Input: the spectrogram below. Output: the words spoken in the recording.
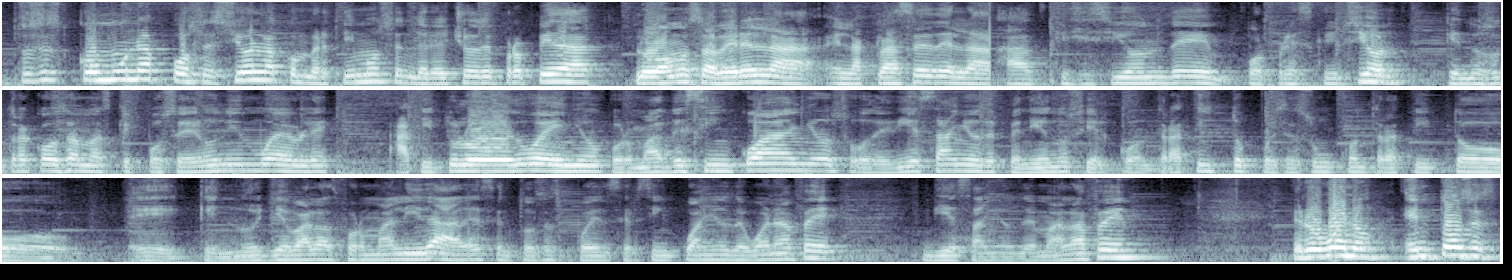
Entonces, ¿cómo una posesión la convertimos en derecho de propiedad? Lo vamos a ver en la, en la clase de la adquisición de, por prescripción, que no es otra cosa más que poseer un inmueble a título de dueño por más de 5 años o de 10 años, dependiendo si el contratito, pues es un contratito eh, que no lleva las formalidades, entonces pueden ser 5 años de buena fe, 10 años de mala fe. Pero bueno, entonces,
